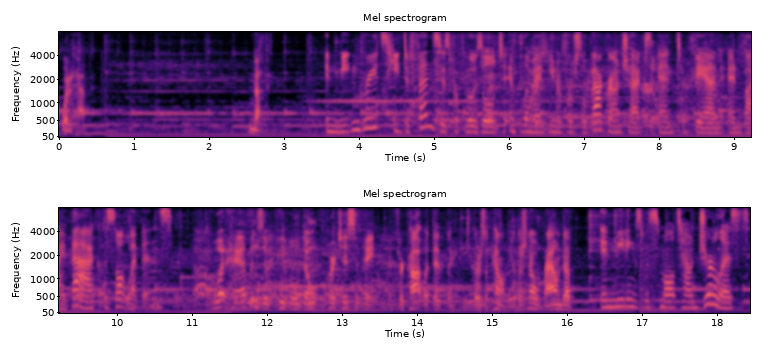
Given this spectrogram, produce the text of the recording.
what had happened. Nothing. In meet and greets, he defends his proposal to implement universal background checks and to ban and buy back assault weapons. What happens if people don't participate? If you're caught with it, like there's a penalty. But there's no roundup. In meetings with small town journalists,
